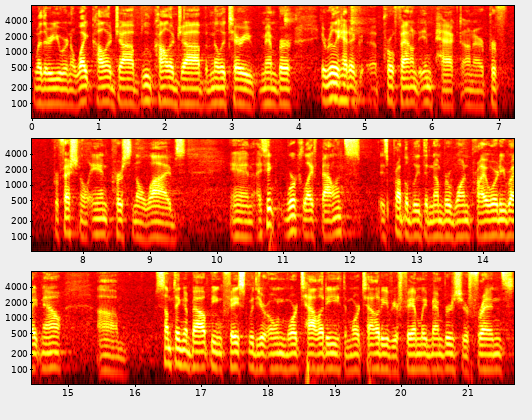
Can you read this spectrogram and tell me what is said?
whether you were in a white collar job, blue collar job, a military member. It really had a, a profound impact on our prof- professional and personal lives. And I think work life balance is probably the number one priority right now. Um, something about being faced with your own mortality, the mortality of your family members, your friends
